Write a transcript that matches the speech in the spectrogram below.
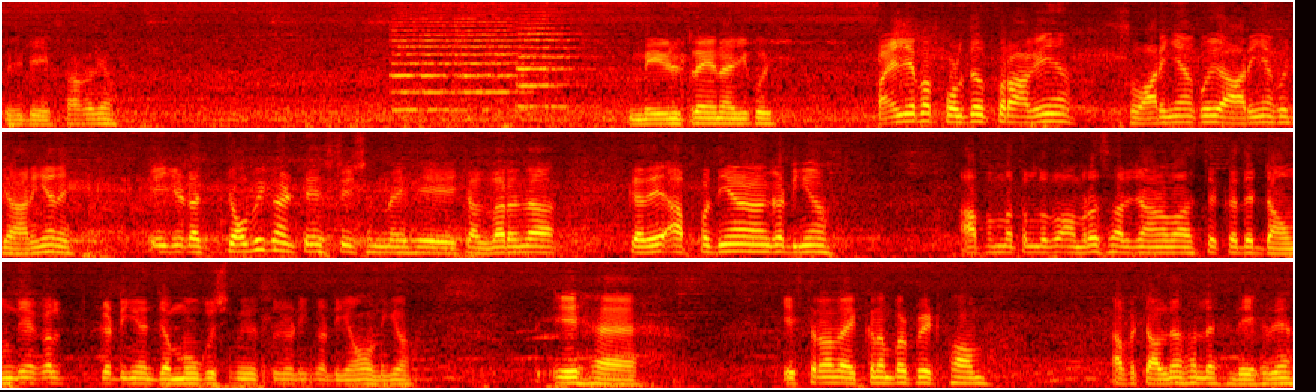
ਤੁਸੀਂ ਦੇਖ ਸਕਦੇ ਹੋ। ਮੇਲ ਟ੍ਰੇਨ ਆ ਜੀ ਕੋਈ। ਪਹਿਲੇ ਆਪਾਂ ਪੁਲ ਦੇ ਉੱਪਰ ਆ ਗਏ ਆ ਸਵਾਰੀਆਂ ਕੋਈ ਆ ਰਹੀਆਂ, ਕੋਈ ਜਾ ਰਹੀਆਂ ਨੇ। ਇਹ ਜਿਹੜਾ 24 ਘੰਟੇ ਸਟੇਸ਼ਨ ਇਹ ਚੱਲਦਾ ਰਹਿੰਦਾ। ਕਦੇ ਅਪ ਦੀਆਂ ਗੱਡੀਆਂ ਅਪ ਮਤਲਬ ਅੰਮ੍ਰਿਤਸਰ ਜਾਣ ਵਾਸਤੇ ਕਦੇ ਡਾਊਨ ਦੀਆਂ ਗੱਲ- ਗੱਡੀਆਂ ਜੰਮੂ ਕਸ਼ਮੀਰ ਤੋਂ ਜਿਹੜੀ ਗੱਡੀਆਂ ਆਉਂਦੀਆਂ। ਇਹ ਹੈ ਇਸ ਤਰ੍ਹਾਂ ਦਾ ਇੱਕ ਨੰਬਰ ਪਲੇਟਫਾਰਮ। ਆਪਾਂ ਚੱਲਦੇ ਹਾਂ ਥੱਲੇ, ਦੇਖਦੇ ਹਾਂ।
